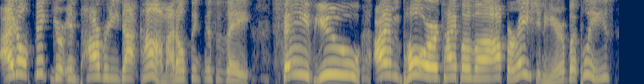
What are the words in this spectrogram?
I don't think you're in poverty.com. I don't think this is a save you, I'm poor type of uh, operation here. But please,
